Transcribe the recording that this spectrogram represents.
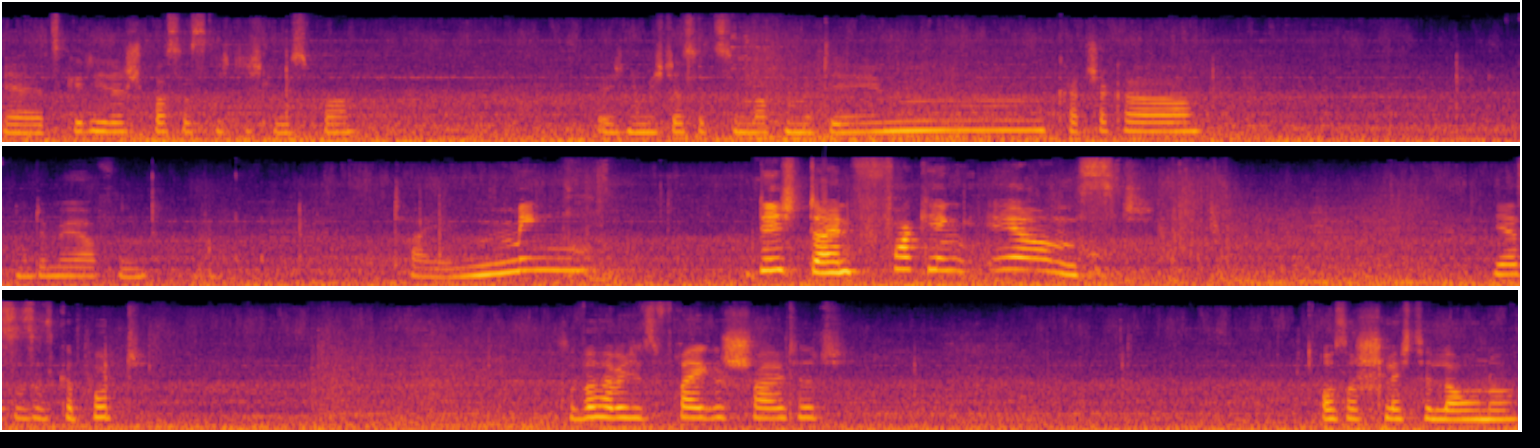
Ja, jetzt geht hier der Spaß das richtig los war. Werde ich nämlich das jetzt machen mit dem Katschaka. Mit dem Nerven. Timing. Nicht dein fucking Ernst! Ja, ist das jetzt kaputt? So was habe ich jetzt freigeschaltet. Außer schlechte Laune.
